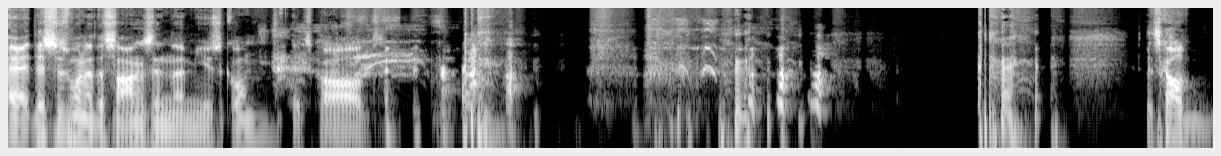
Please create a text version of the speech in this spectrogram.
uh, this is one of the songs in the musical. It's called. it's called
